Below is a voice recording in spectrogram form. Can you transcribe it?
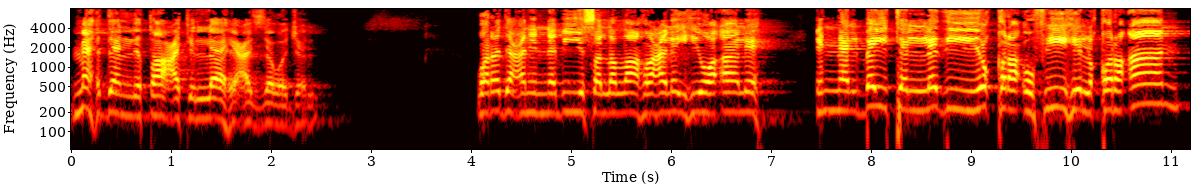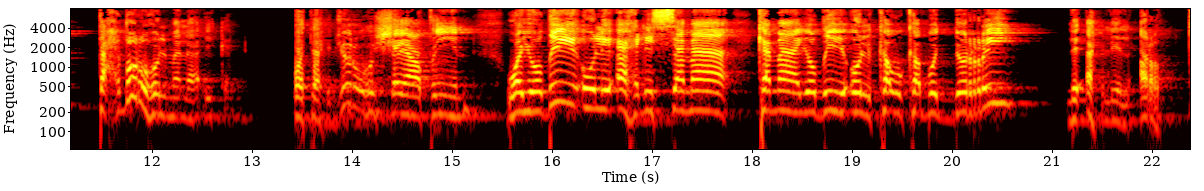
مهدا لطاعة الله عز وجل. ورد عن النبي صلى الله عليه وآله إن البيت الذي يقرأ فيه القرآن تحضره الملائكة وتهجره الشياطين ويضيء لأهل السماء كما يضيء الكوكب الدري لأهل الأرض.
